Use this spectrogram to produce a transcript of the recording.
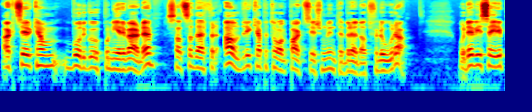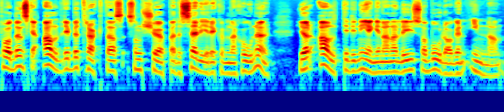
Aktier kan både gå upp och ner i värde. Satsa därför aldrig kapital på aktier som du inte är beredd att förlora. Och det vi säger i podden ska aldrig betraktas som köp eller säljrekommendationer. Gör alltid din egen analys av bolagen innan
